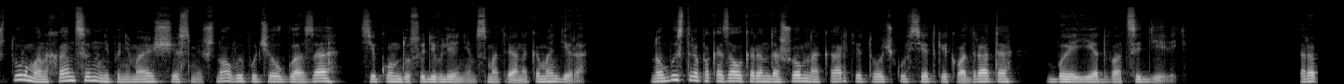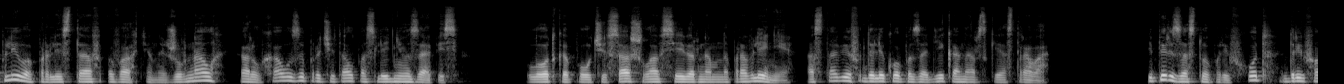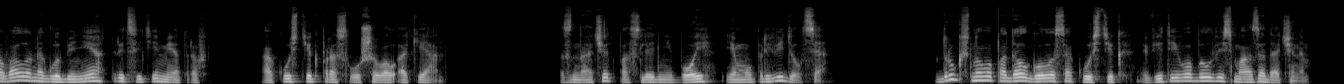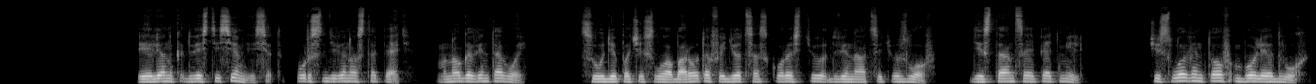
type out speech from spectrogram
Штурман Хансен, непонимающе смешно, выпучил глаза, секунду с удивлением смотря на командира, но быстро показал карандашом на карте точку в сетке квадрата БЕ-29. Торопливо пролистав вахтенный журнал, Карл Хаузе прочитал последнюю запись. Лодка полчаса шла в северном направлении, оставив далеко позади Канарские острова. Теперь, застопорив ход, дрейфовала на глубине 30 метров. Акустик прослушивал океан. Значит, последний бой ему привиделся. Вдруг снова подал голос акустик, вид его был весьма озадаченным. Пеленг 270, курс 95, много винтовой. Судя по числу оборотов, идет со скоростью 12 узлов. Дистанция 5 миль. Число винтов более двух.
